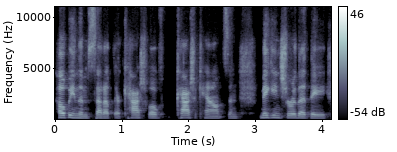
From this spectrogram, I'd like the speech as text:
helping them set up their cash flow cash accounts, and making sure that they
